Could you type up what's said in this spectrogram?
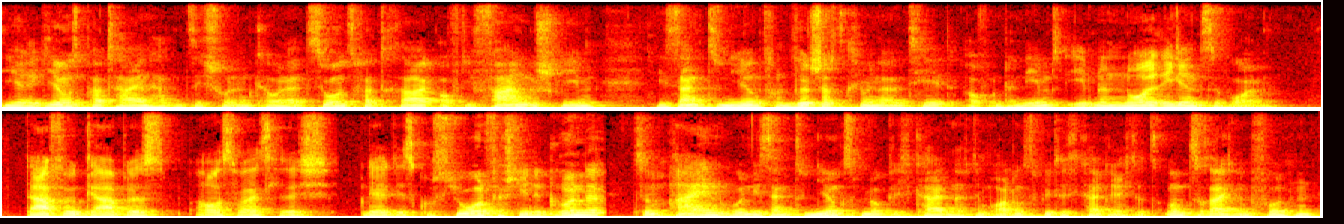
Die Regierungsparteien hatten sich schon im Koalitionsvertrag auf die Fahnen geschrieben, die Sanktionierung von Wirtschaftskriminalität auf Unternehmensebene neu regeln zu wollen. Dafür gab es ausweislich der Diskussion verschiedene Gründe. Zum einen wurden die Sanktionierungsmöglichkeiten nach dem Ordnungswidrigkeitenrecht als unzureichend empfunden.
